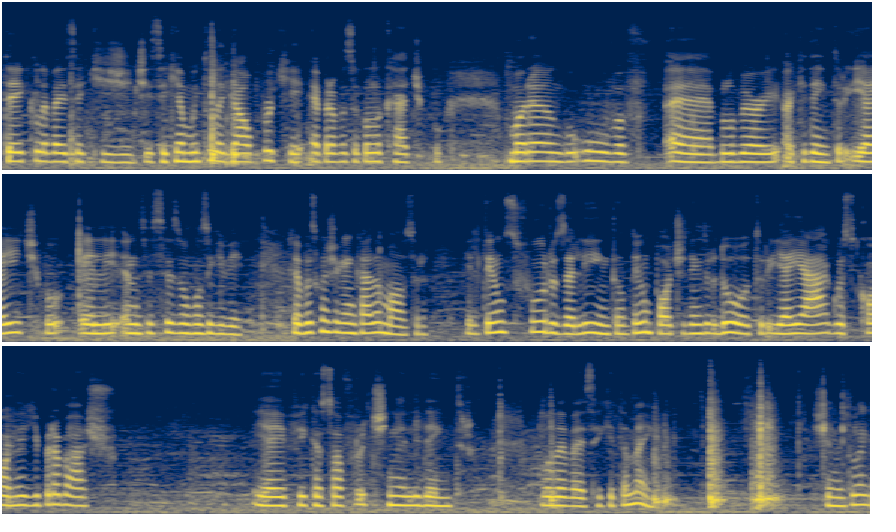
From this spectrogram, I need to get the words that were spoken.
ter que levar esse aqui, gente. Esse aqui é muito legal porque é pra você colocar, tipo, morango, uva, é, blueberry aqui dentro. E aí, tipo, ele... Eu não sei se vocês vão conseguir ver. Depois que eu chegar em casa eu mostro. Ele tem uns furos ali, então tem um pote dentro do outro. E aí a água escorre aqui pra baixo. E aí fica só a frutinha ali dentro. Vou levar esse aqui também. Achei muito legal.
